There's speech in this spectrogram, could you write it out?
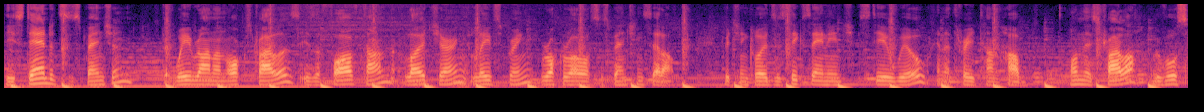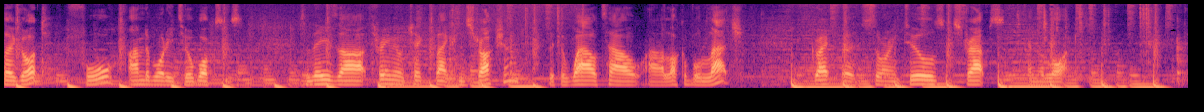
The standard suspension that we run on Ox trailers is a 5 tonne load sharing leaf spring Rock'n'Roller suspension setup which includes a 16 inch steel wheel and a 3 tonne hub. On this trailer we've also got four underbody toolboxes. So these are 3mm check plate construction with a whale tail uh, lockable latch. Great for storing tools, straps and the like.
